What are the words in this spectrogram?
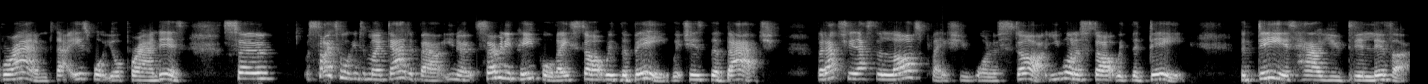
brand. That is what your brand is. So I started talking to my dad about, you know, so many people, they start with the B, which is the badge. But actually, that's the last place you want to start. You want to start with the D. The D is how you deliver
